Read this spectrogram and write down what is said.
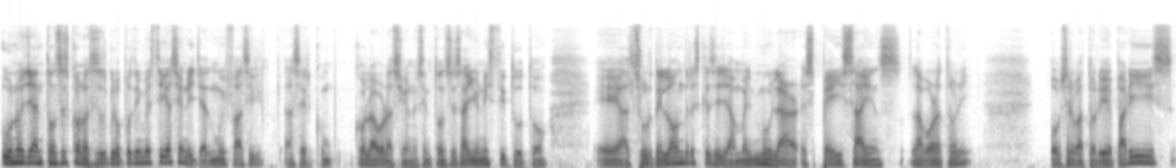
uno ya entonces conoce esos grupos de investigación y ya es muy fácil hacer colaboraciones. Entonces hay un instituto eh, al sur de Londres que se llama el Muller Space Science Laboratory, Observatorio de París,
